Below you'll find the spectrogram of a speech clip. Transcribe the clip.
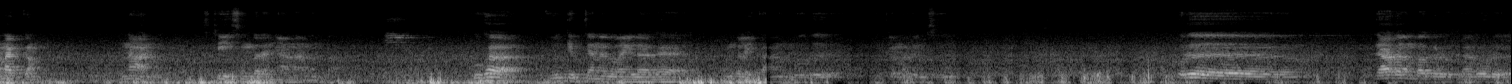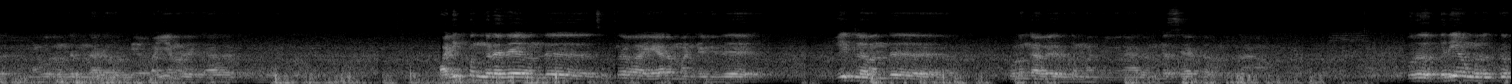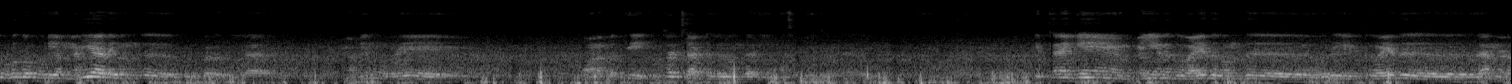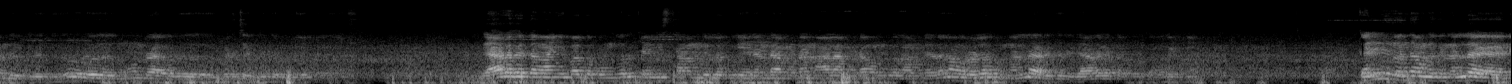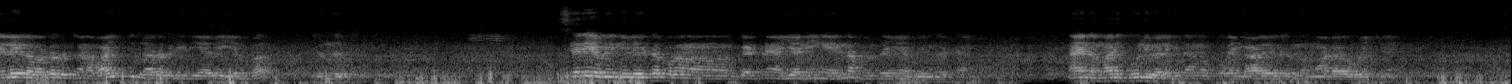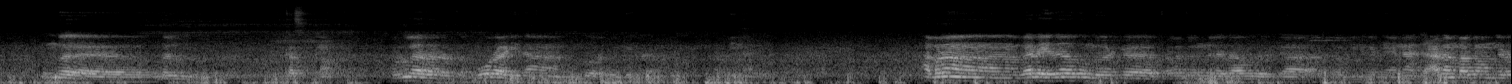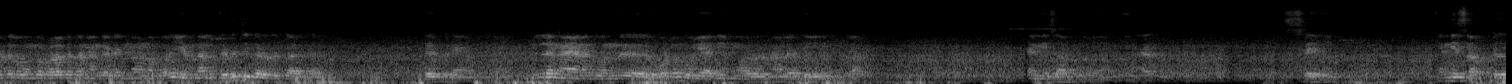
வணக்கம். நான் ஸ்ரீ சுந்தர ஞானானந்தா புகா யூடியூப் சேனல் வாயிலாக உங்களை காணும்போது மிக்க மகிழ்ச்சி. ஒரு ஜாதகம் பார்க்குறதுக்காக ஒரு நபர் வந்திருந்தார். அவருடைய பையனுடைய ஜாதகத்தை படிப்புங்கிறதே வந்து சுற்றுலா ஏற மாட்டேங்குது. வீட்டில் வந்து ஒழுங்காகவே இருக்க மாட்டேங்கிறேன் ரொம்ப சேட்டை பண்ணுறேன் ஒரு பெரியவங்களுக்கு கொடுக்கக்கூடிய மரியாதை வந்து கொடுக்கறது இல்லை அப்படின்னு ஒரே அவனை பற்றி குற்றச்சாட்டுகள் வந்து அதிகமாக சொல்லிட்டு இருந்தாரு இத்தனைக்கும் பையனுக்கு வயது வந்து ஒரு எட்டு வயது தான் நடந்துகிட்டு இருக்குது ஒரு மூன்றாவது படிச்சுட்டு இருக்கக்கூடிய பையன். ஜாதகத்தை வாங்கி பார்க்க போகும்போது கல்விஸ்தானம் சொல்லக்கூடிய ரெண்டாம் இடம் நாலாம் இடம் இதெல்லாம் ஓரளவுக்கு நல்லா இருக்குது ஜாதகத்தை பொறுத்த வரைக்கும் கல்வி வந்து அவனுக்கு நல்ல நிலையில் வர்றதுக்கான வாய்ப்பு ஜாதக ரீதியாகவே இயல்பாக இருந்திருக்கு. சரி அப்படின்னு சொல்லிட்டு அப்புறம் கேட்டேன் ஐயா நீங்கள் என்ன பண்ணுறீங்க அப்படின்னு கேட்டேன். நான் இந்த மாதிரி கூலி வேலைக்கு தாங்க போகிறேன் காலையிலேருந்து மாடாக உழைக்கிறேன். ரொம்ப உடல் கஷ்டம். பொருளாதாரத்தை போராடி தான் கொண்டு வர வேண்டியது அப்படின்னாரு. அப்புறம் வேறு ஏதாவது உங்கள்கிட்ட பழக்கங்கள் ஏதாவது இருக்கா? ஜாதகம் பார்க்கவங்க இடத்துல உங்கள் பழக்கத்தை நான் கேட்டேன் என்ன பண்ண போகிறேன் இருந்தாலும் தெரிஞ்சுக்கிறதுக்காக கேட்குறேன். இல்லைங்க எனக்கு வந்து உடம்பு வலி அதிகமாக வர்றதுனால டெய்லி தான் தண்ணி சாப்பிடுவேன் அப்படின்னாரு. சரி. தண்ணி சாப்பிட்டு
